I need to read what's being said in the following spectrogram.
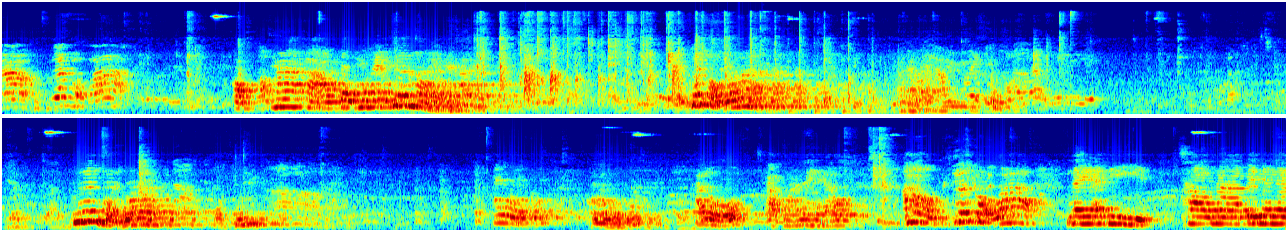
อ้าวเพื่อนบอกว่า ขอบคุณมากค่ะเอาโปรมาให้เพื่อนหน่อยนะคะเพื่อนบอกว่าเพื่อนบอกว่าฮัลโหลฮัลโหลกลับมาแล้วอ้าวเพื่อนบอกว่าในอดีต ชาวนาเป็นยังไง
